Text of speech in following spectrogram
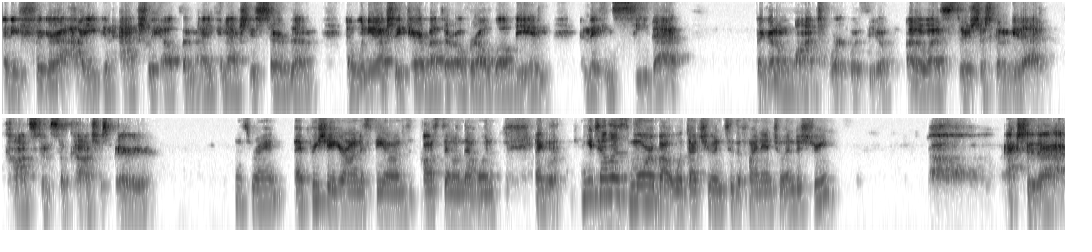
and you figure out how you can actually help them, how you can actually serve them. And when you actually care about their overall well being and they can see that, they're going to want to work with you. Otherwise, there's just going to be that constant subconscious barrier. That's right. I appreciate your honesty on Austin on that one. can you tell us more about what got you into the financial industry? Actually, that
